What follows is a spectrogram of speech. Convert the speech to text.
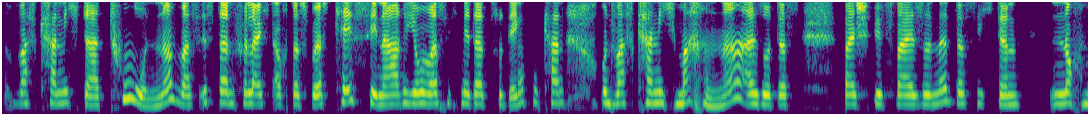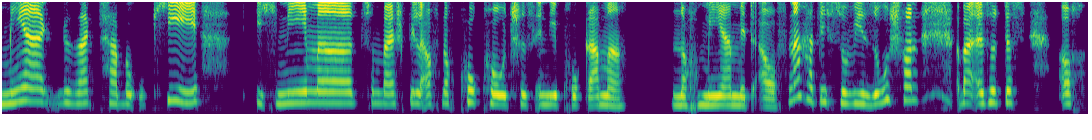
was kann ich da tun? Ne? Was ist dann vielleicht auch das Worst-Case-Szenario, was ich mir dazu denken kann? Und was kann ich machen? Ne? Also, dass beispielsweise, ne, dass ich dann noch mehr gesagt habe, okay, ich nehme zum Beispiel auch noch Co-Coaches in die Programme noch mehr mit auf. Ne? Hatte ich sowieso schon, aber also das auch,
